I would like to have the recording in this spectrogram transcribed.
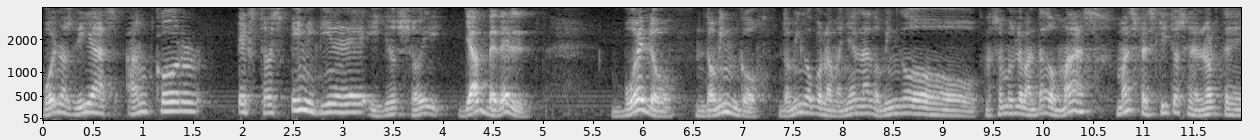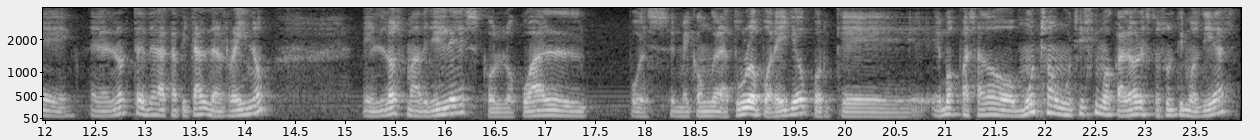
buenos días, Anchor. Esto es In Itinere y yo soy Jan Bedel. Bueno, domingo, domingo por la mañana, domingo nos hemos levantado más, más fresquitos en el norte, en el norte de la capital del reino, en los Madriles, con lo cual pues me congratulo por ello porque hemos pasado mucho, muchísimo calor estos últimos días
